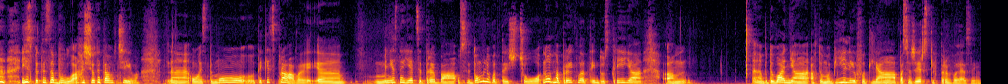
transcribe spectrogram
іспити забула, що ти там вчила. Е, ось тому такі справи. Е, мені здається, треба усвідомлювати, що, ну, наприклад, індустрія. Е, будування автомобілів для пасажирських перевезень.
